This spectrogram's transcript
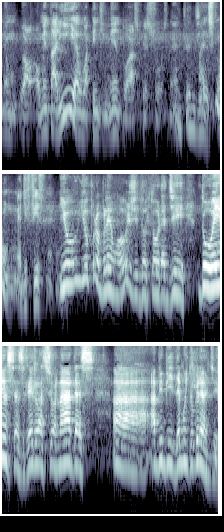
né? um, aumentaria o atendimento às pessoas. Né? Entendi. Mas não é difícil. Né? E, o, e o problema hoje, doutora, de doenças relacionadas à, à bebida é muito grande?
